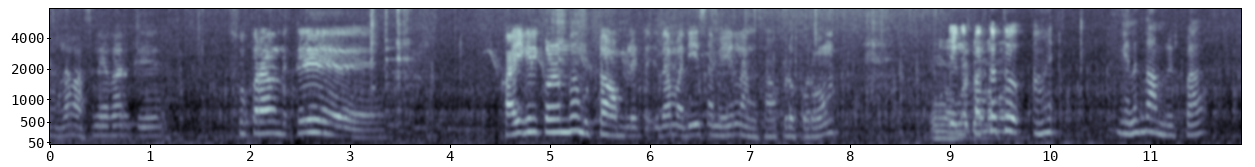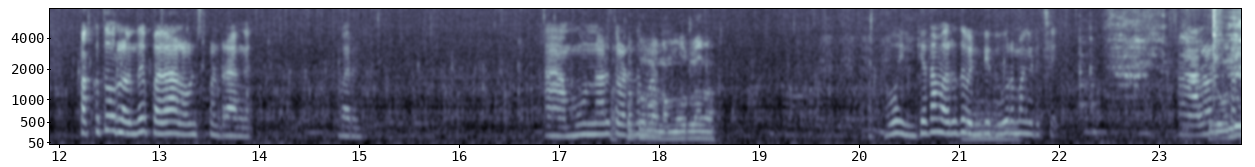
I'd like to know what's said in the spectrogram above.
நல்லா வாசனையாக தான் இருக்குது சூப்பராக வந்துட்டு காய்கறி குழம்பு முட்டை ஆம்லெட் இதான் மதிய சமையல். நாங்கள் சாப்பிட போகிறோம் எங்கள் பக்கத்து எனக்கு தான் ஆம்லெட்ப்பா பக்கத்து ஊரில் வந்து இப்போ தான் அலௌன்ஸ் பண்ணுறாங்க பாருங்க ஆ மூணு நாள் தொடர்ந்து நம்ம ஊரில் தான். ஓ இங்கே தான் வருது வண்டி. தூரமாக கிடச்சி இது வந்து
